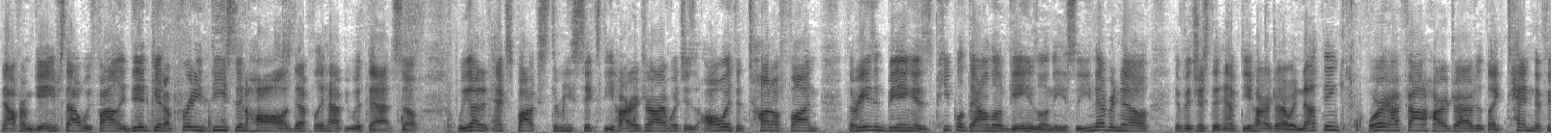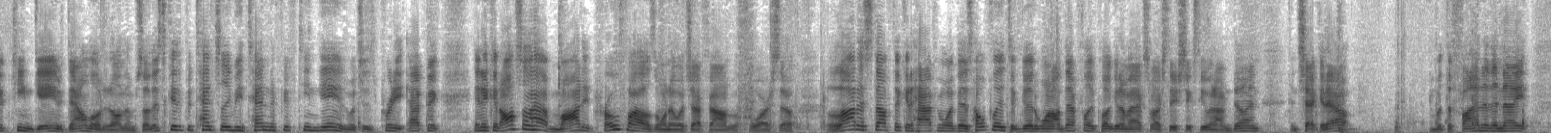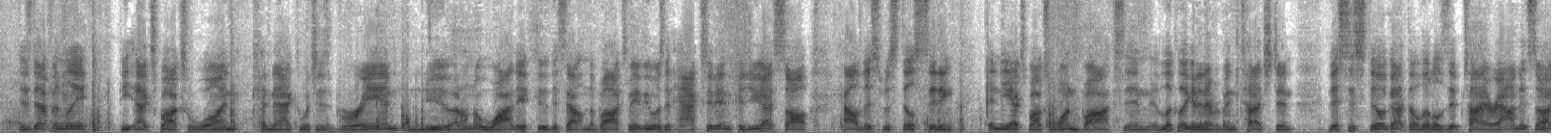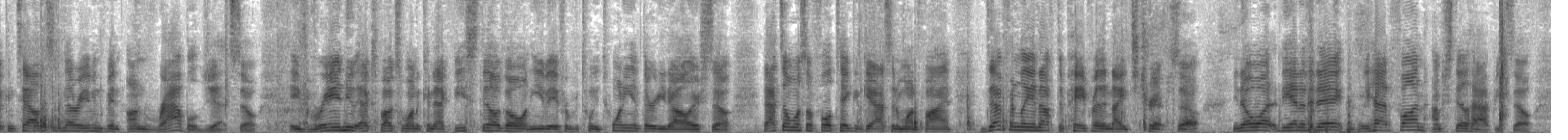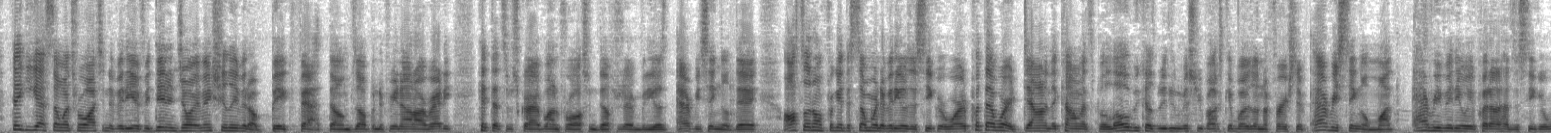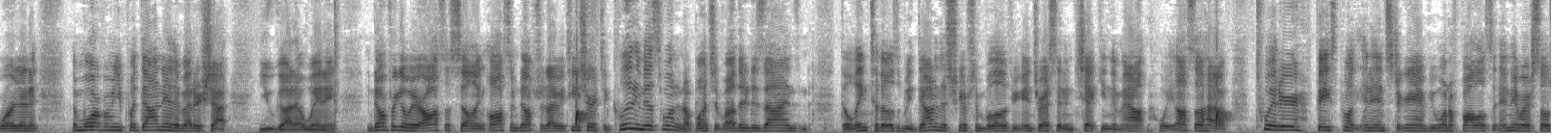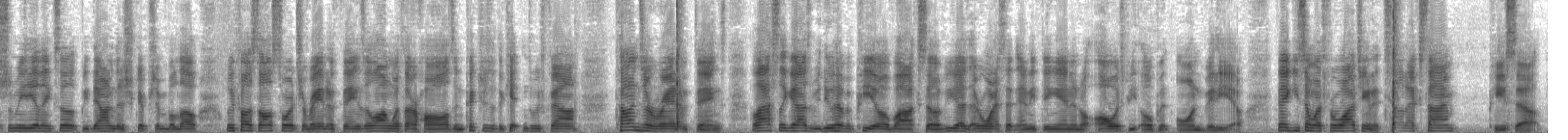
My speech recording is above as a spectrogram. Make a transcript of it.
Now from GameStop, we finally did get a pretty decent haul. Definitely happy with that. So we got an Xbox 360 hard drive, which is always a ton of fun. The reason being is people download games on these. So you never know if it's just an empty hard drive with nothing, or I found hard drives with like 10 to 15 games downloaded on them. So this could potentially be 10 to 15 games, which is pretty epic. And it could also have modded profiles on it, which I found before. So a lot of stuff that could happen with this. Hopefully it's a good one. I'll definitely plug it on my Xbox 360 when I'm done and check it out. But the find of the night is definitely the Xbox One Kinect, which is brand new. I don't know why they threw this out in the box. Maybe it was an accident because you guys saw how this was still sitting in the Xbox One box and it looked like it had never been touched and this has still got the little zip tie around it so I can tell this has never even been unraveled yet. So a brand new Xbox One Kinect. These still go on eBay for between 20 and $30 so that's almost a full tank of gas in one find. Definitely enough to pay for the night's trip so you know what at the end of the day we had fun. I'm still happy. So thank you guys so much for watching the video. If you did enjoy it make sure you leave it a big fat thumbs up and if you're not already hit that subscribe button for awesome dumpster diving videos every single day. Also don't forget to somewhere in the video is a secret word. Put that word down in the comments below because we do mystery box giveaways on the first of every single month. Every video we put out has a secret word in it. The more of them you put down there, the better shot you got at winning. And don't forget we are also selling awesome dumpster diving t-shirts, including this one and a bunch of other designs. The link to those will be down in the description below if you're interested in checking them out. We also have Twitter, Facebook, and Instagram. If you want to follow us on any of our social media links, they'll be down in the description below. We post all sorts of random things along with our hauls and pictures of the kittens we found. Tons of random things. Lastly, guys, we do have a P.O. box, so if you guys ever want to send anything in, it'll always be open on video. Thank you so much for watching, and until next time, peace out.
